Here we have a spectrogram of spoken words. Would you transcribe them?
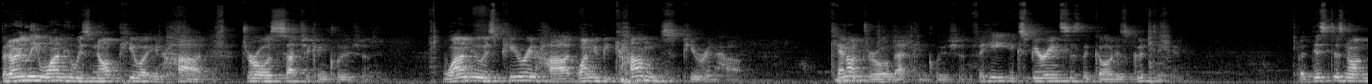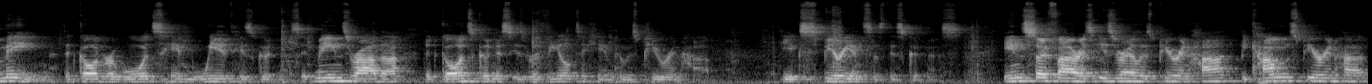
But only one who is not pure in heart draws such a conclusion. One who is pure in heart, one who becomes pure in heart, cannot draw that conclusion, for he experiences that God is good to him. But this does not mean that God rewards him with his goodness. It means rather that God's goodness is revealed to him who is pure in heart. He experiences this goodness. Insofar as Israel is pure in heart, becomes pure in heart,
